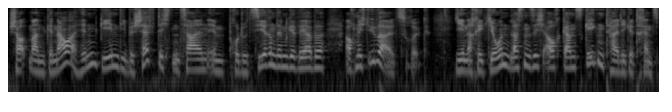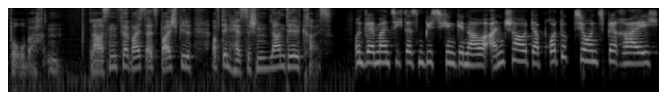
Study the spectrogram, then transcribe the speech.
Schaut man genauer hin, gehen die Beschäftigtenzahlen im produzierenden Gewerbe auch nicht überall zurück. Je nach Region lassen sich auch ganz gegenteilige Trends beobachten. Larsen verweist als Beispiel auf den hessischen Lahn-Dill-Kreis. Und wenn man sich das ein bisschen genauer anschaut, der Produktionsbereich,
